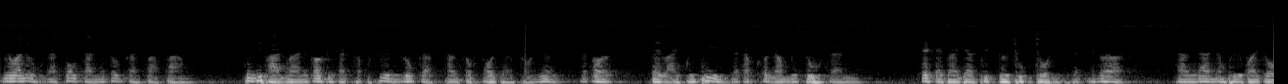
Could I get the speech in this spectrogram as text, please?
ไม่ว่าเรื่องของการป้องกันและต้องการปราบปรามซึ่งที่ผ่านมาเนี่ยก็มีการขับเคลื่อนร่วมกับทางสปอย่างต่อเนื่อง แล้วก็ในหลายพื้นที่นะครับก็นำไปสู่การ ก้ไขปัญหายาเสพติดโดยชุมชนอย่างเช่นว่าทางด้านอำเภอบายอ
